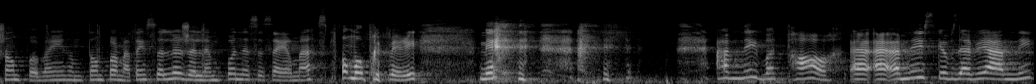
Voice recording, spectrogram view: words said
chante pas bien, ça me tente pas le matin. Celle-là, je l'aime pas nécessairement, c'est pas mon préféré. Mais amenez votre part, amenez ce que vous avez à amener,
